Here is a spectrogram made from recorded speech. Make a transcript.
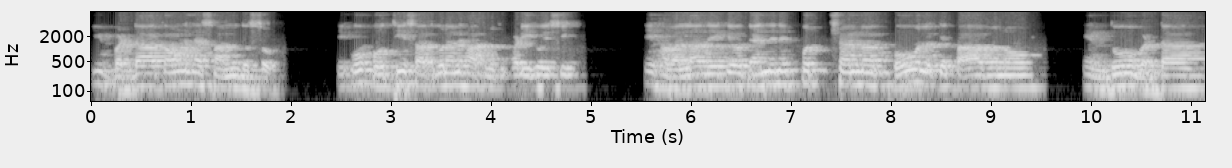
ਕਿ ਵੱਡਾ ਕੌਣ ਹੈ ਸਾਨੂੰ ਦੱਸੋ। ਤੇ ਉਹ ਪੋਥੀ ਸਤਿਗੁਰਾਂ ਦੇ ਹੱਥ ਵਿੱਚ ਫੜੀ ਹੋਈ ਸੀ ਇਹ ਹਵਾਲਾ ਦੇ ਕੇ ਉਹ ਕਹਿੰਦੇ ਨੇ, ਪੁੱਛਣ ਖੋਲ ਕਿਤਾਬ ਨੂੰ, ਹਿੰਦੂ ਵੱਡਾ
